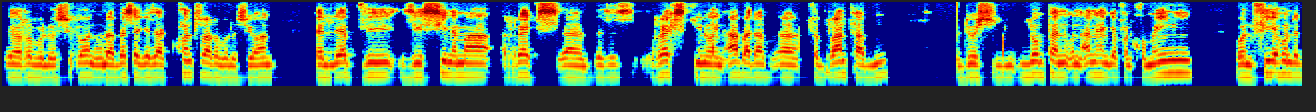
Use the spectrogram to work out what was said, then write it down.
äh, Revolution oder besser gesagt Kontrarevolution erlebt, wie sie Cinema Rex, äh, das ist Rex-Kino in Abadan, äh, verbrannt haben durch Lumpen und Anhänger von Khomeini und 400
